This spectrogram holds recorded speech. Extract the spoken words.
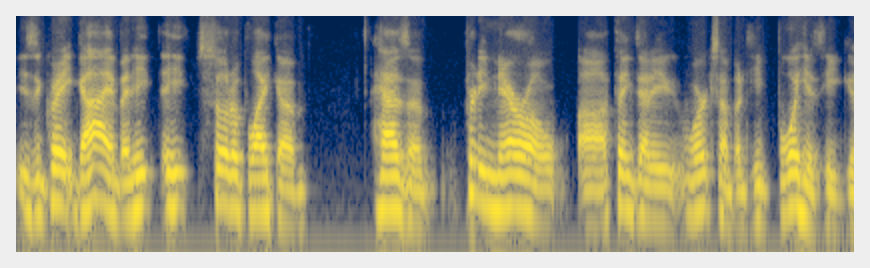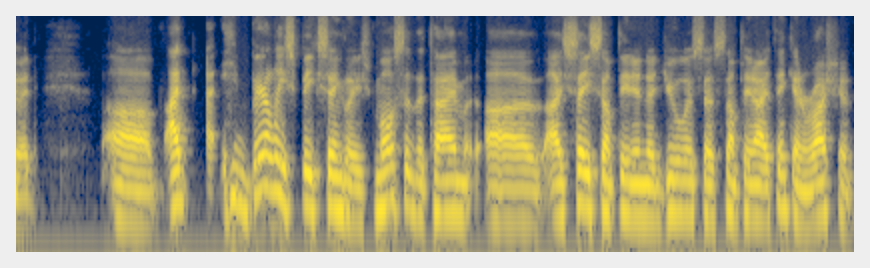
he's a great guy, but he he sort of like a um, has a pretty narrow uh, thing that he works on. But he boy is he good. Uh, I, I, he barely speaks English most of the time. Uh, I say something, and the jeweler says something. I think in Russian,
